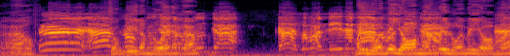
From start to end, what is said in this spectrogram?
เอาเออเอาโชคดีร่ำรวยนะครับ ขอณจ้าจ้าสวัสดีนะไม่รวยไม่ยอมนะ ไม่รวยไม่ยอมนะ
